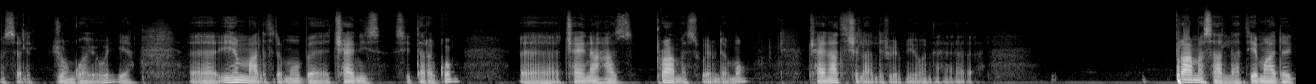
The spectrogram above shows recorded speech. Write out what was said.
መሰለኝ። ዦንጓ ዮዌ yeah። ይህም ማለት ደግሞ በ Chinese ሲተረጎም China has promise ወይም ደግሞ ቻይና ትችላለች ወይም የሆነ promise አላት የማደግ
